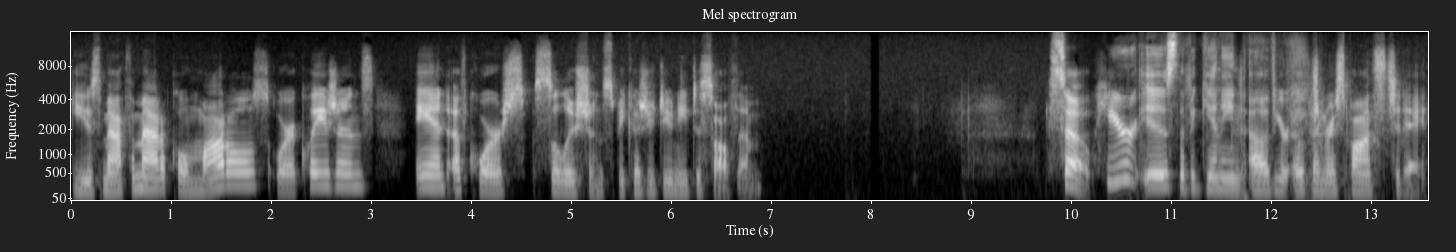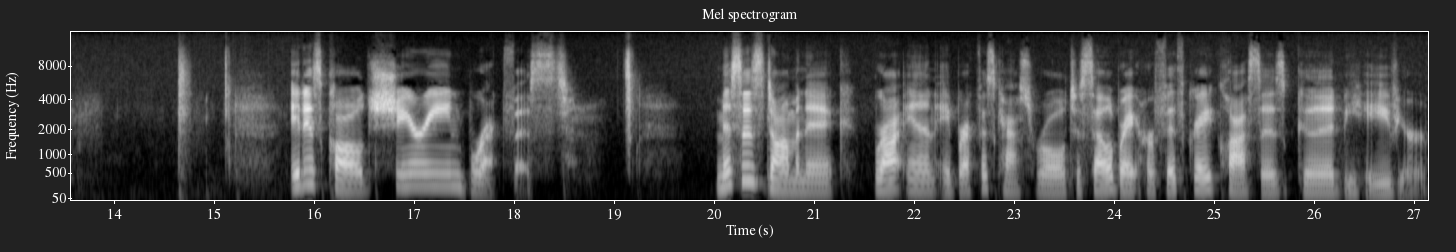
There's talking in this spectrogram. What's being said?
use mathematical models or equations, and of course, solutions because you do need to solve them. So here is the beginning of your open response today. It is called Sharing Breakfast. Mrs. Dominic brought in a breakfast casserole to celebrate her fifth grade class's good behavior.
